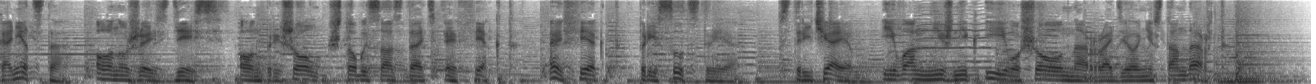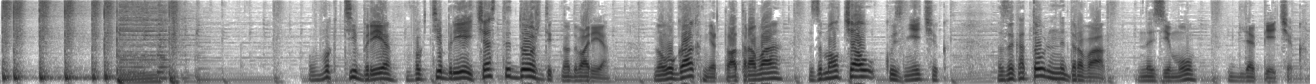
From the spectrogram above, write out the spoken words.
Наконец-то он уже здесь. Он пришел, чтобы создать эффект. Эффект присутствия. Встречаем Иван Нижник и его шоу на радио Нестандарт. В октябре, в октябре частый дождик на дворе. На лугах мертва трава, замолчал кузнечик. Заготовлены дрова на зиму для печек.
